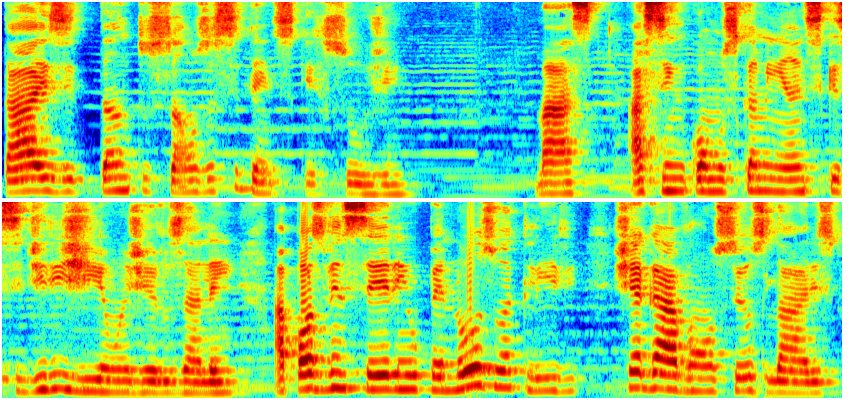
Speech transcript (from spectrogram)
Tais e tantos são os acidentes que surgem. Mas, assim como os caminhantes que se dirigiam a Jerusalém após vencerem o penoso aclive, chegavam aos seus lares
